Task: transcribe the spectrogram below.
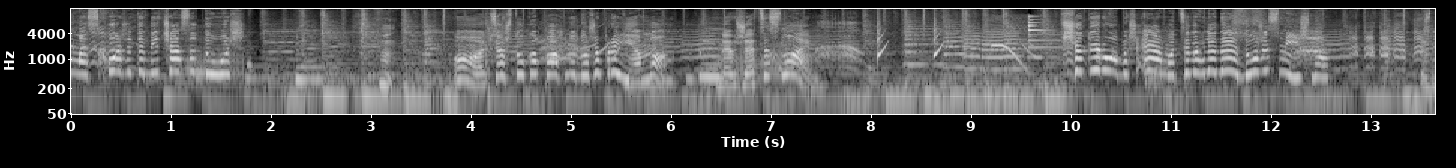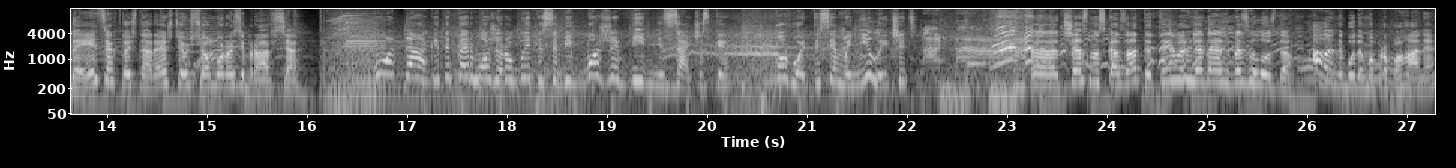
Ема, схоже, тобі час у душ. О, ця штука пахне дуже приємно. Невже це слайм? Що ти робиш, Емо? Це виглядає дуже смішно. Здається, хтось нарешті у всьому розібрався. О, так, і тепер може робити собі божевільні зачіски. Погодьтеся, мені личить. Е, чесно сказати, ти виглядаєш безглуздо, але не будемо про погане.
